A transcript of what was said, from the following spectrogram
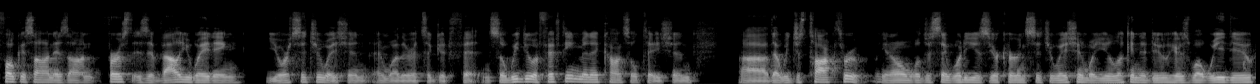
focus on is on first is evaluating your situation and whether it's a good fit. And so we do a 15 minute consultation uh, that we just talk through. You know, we'll just say, "What is your current situation? What are you looking to do? Here's what we do.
